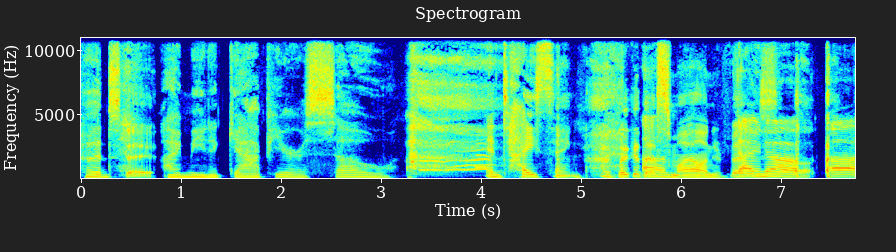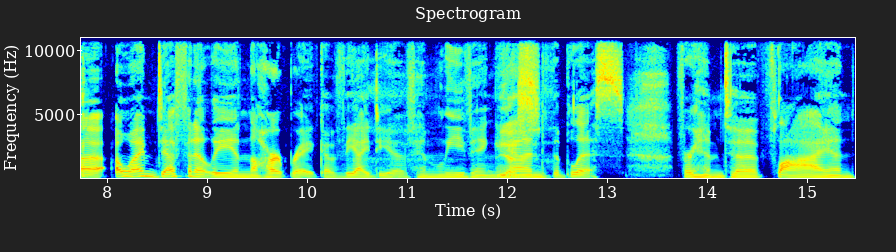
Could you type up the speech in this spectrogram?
could stay." I mean, a gap year is so enticing. Look at that um, smile on your face. I know. Uh, oh, I'm definitely in the heartbreak of the idea of him leaving yes. and the bliss for him to fly and.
